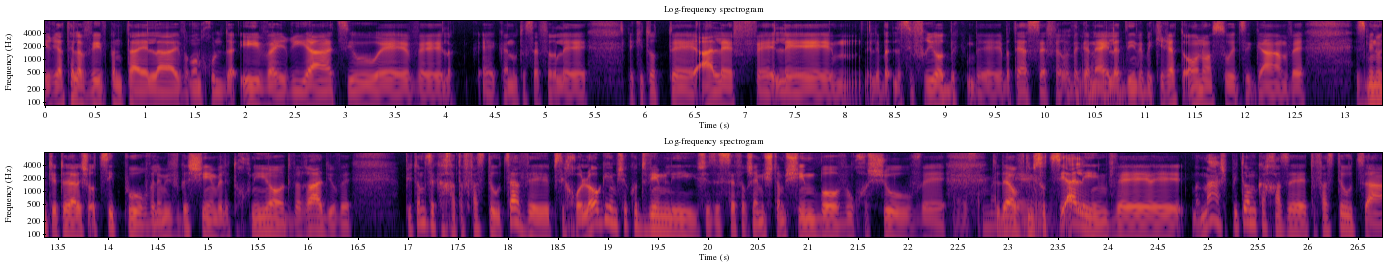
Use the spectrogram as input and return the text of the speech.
עיריית תל אביב פנתה אליי, ורון חולדאי, והעירייה הציעו, אה, קנו את הספר לכיתות אה, א', אה, לספריות בבתי הספר ובגני הילדים, ובקריית אונו עשו את זה גם, והזמינו אותי, אתה יודע, לשעות סיפור ולמפגשים ולתוכניות ורדיו, ו... פתאום זה ככה תפס תאוצה, ופסיכולוגים שכותבים לי שזה ספר שהם משתמשים בו והוא חשוב, ואתה יודע, עובדים סוציאליים, וממש, פתאום ככה זה תפס תאוצה,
